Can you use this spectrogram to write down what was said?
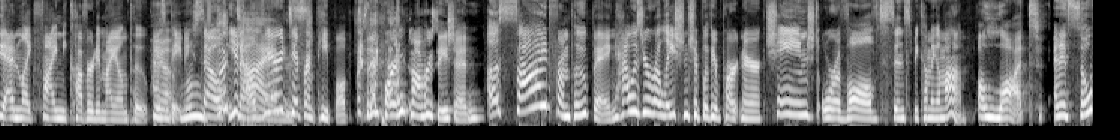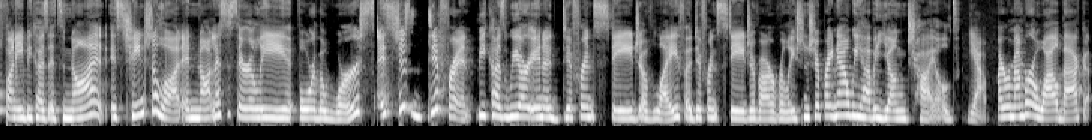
and like find me covered in my own poop as Yeah. a baby. Mm. So, you know, very different people. It's an important conversation. Aside from pooping, how has your relationship with your partner changed or evolved since becoming a mom? A lot. And it's so funny because it's not, it's changed a lot and not necessarily for the worse. It's just different because we are in a different stage of life, a different stage of our relationship right now. We have a young child. Yeah. I remember a while back,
